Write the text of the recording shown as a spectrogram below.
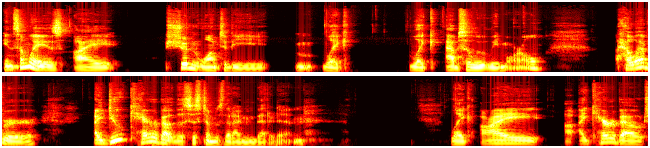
in some ways i shouldn't want to be mm, like like absolutely moral however i do care about the systems that i'm embedded in. Like i i care about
